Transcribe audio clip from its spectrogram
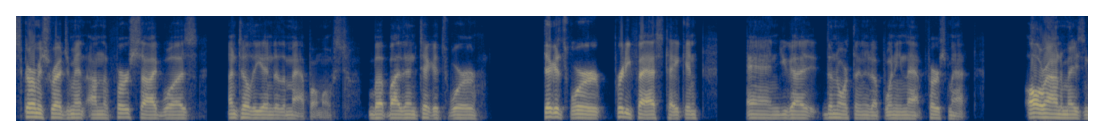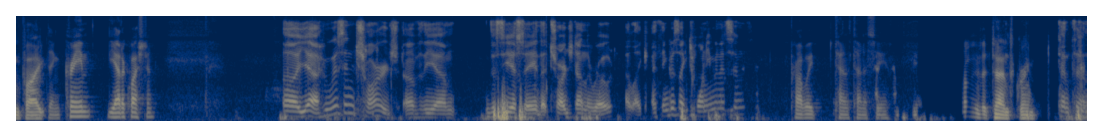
skirmish regiment on the first side was until the end of the map almost. But by then tickets were tickets were pretty fast taken and you guys the North ended up winning that first map. All around amazing fight. Cream, you had a question? Uh, yeah. Who was in charge of the um the CSA that charged down the road? At like I think it was like 20 minutes in. Probably 10th Tennessee. Probably the tenth green. 10 to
